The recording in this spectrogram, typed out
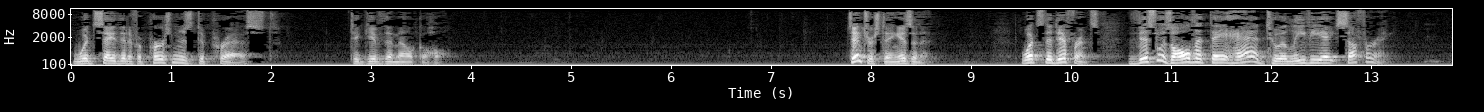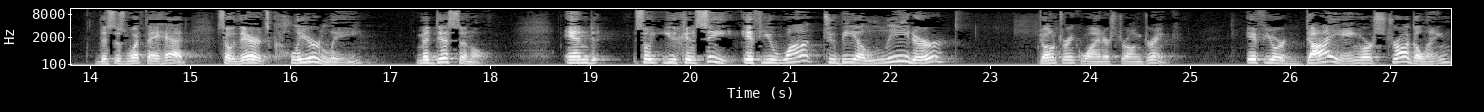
would say that if a person is depressed, to give them alcohol? It's interesting, isn't it? What's the difference? This was all that they had to alleviate suffering. This is what they had. So, there it's clearly medicinal. And so you can see if you want to be a leader, don't drink wine or strong drink. If you're dying or struggling,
